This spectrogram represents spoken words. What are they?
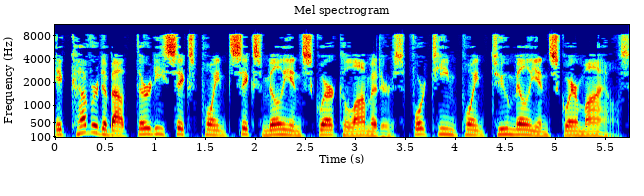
It covered about 36.6 million square kilometers, 14.2 million square miles.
